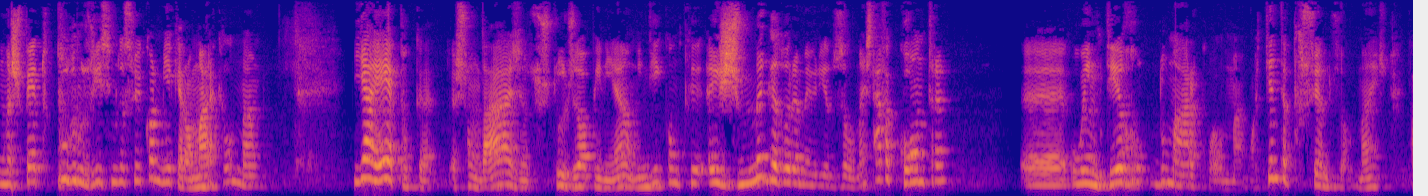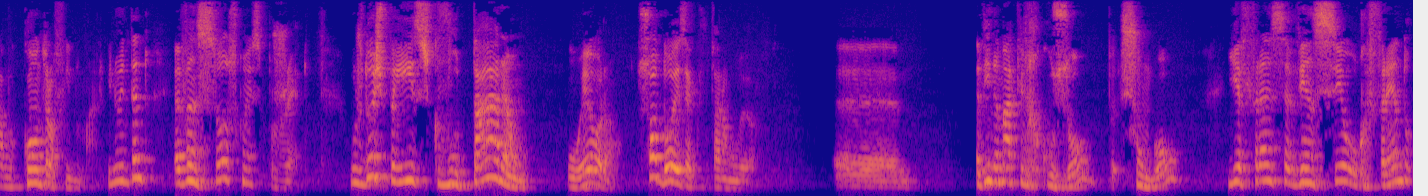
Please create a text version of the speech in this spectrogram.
um aspecto poderosíssimo da sua economia, que era o marco alemão. E à época, as sondagens, os estudos de opinião indicam que a esmagadora maioria dos alemães estava contra uh, o enterro do marco alemão. 80% dos alemães estavam contra o fim do marco. E, no entanto, avançou-se com esse projeto. Os dois países que votaram o euro, só dois é que votaram o euro. Uh, a Dinamarca recusou, chumbou, e a França venceu o referendo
